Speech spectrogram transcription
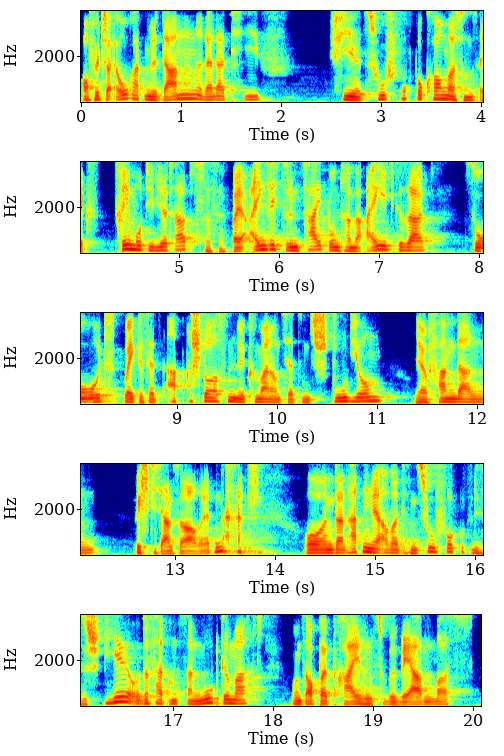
auf HIO hatten wir dann relativ viel Zuspruch bekommen, was uns extrem motiviert hat. Weil eigentlich zu dem Zeitpunkt haben wir eigentlich gesagt, so, das Projekt ist jetzt abgeschlossen, wir kümmern uns jetzt ums Studium Ja. und fangen dann richtig an zu arbeiten. Und dann hatten wir aber diesen Zuspruch für dieses Spiel und das hat uns dann Mut gemacht, uns auch bei Preisen zu bewerben, was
